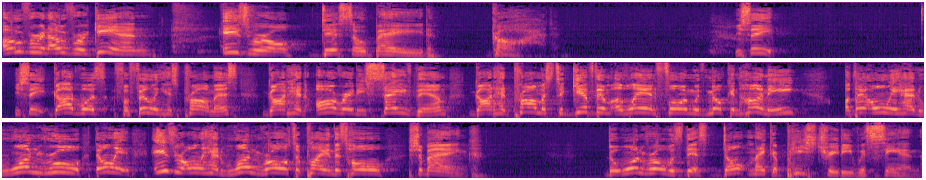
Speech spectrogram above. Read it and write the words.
over and over again, Israel disobeyed God. You see, you see, God was fulfilling his promise. God had already saved them. God had promised to give them a land flowing with milk and honey. Uh, they only had one rule. They only Israel only had one role to play in this whole shebang. The one rule was this: don't make a peace treaty with sin.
